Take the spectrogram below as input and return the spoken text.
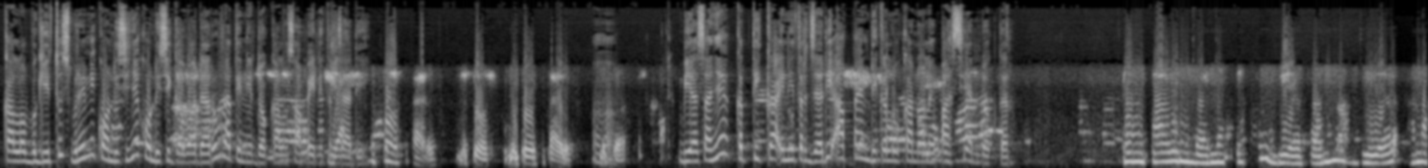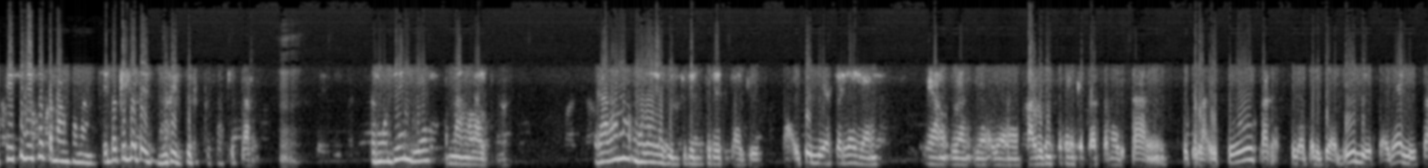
kalau begitu sebenarnya ini kondisinya kondisi gawat darurat ini dok kalau sampai ini ya terjadi. betul sekali betul betul sekali Aha. betul. Biasanya ketika ini terjadi apa yang dikeluhkan oleh pasien dokter? Yang paling banyak itu biasanya dia anaknya itu biasa tenang-tenang tiba-tiba dia jerit-jerit kesakitan Hmm. kemudian dia tenang lagi. Nggak lama mulai lagi jerit-jerit lagi. Nah itu biasanya yang yang yang yang, yang paling sering kita temukan. Setelah itu karena sudah terjadi biasanya bisa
